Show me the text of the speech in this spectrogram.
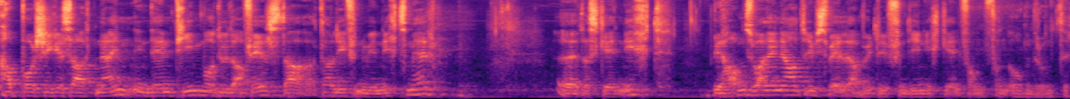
hat Porsche gesagt, nein, in dem Team, wo du da fährst, da, da liefern wir nichts mehr. Äh, das geht nicht. Wir haben zwar eine Antriebswelle, aber wir dürfen die nicht gehen von, von oben runter.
